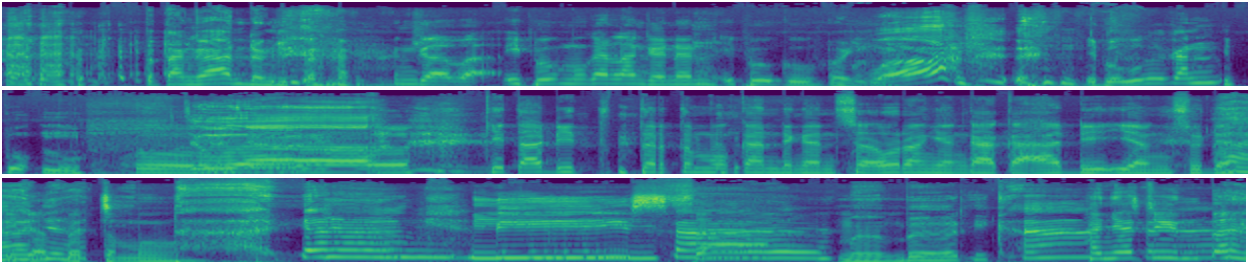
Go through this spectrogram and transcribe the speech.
Tetanggaan dong kita. Enggak, Pak. Ibumu kan langganan ibuku. Oh iya. Wah. Ibuku kan ibumu. Oh, Coba. oh, kita ditertemukan dengan seorang yang kakak adik yang sudah tidak bertemu. Yang bisa memberikan Hanya cinta.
